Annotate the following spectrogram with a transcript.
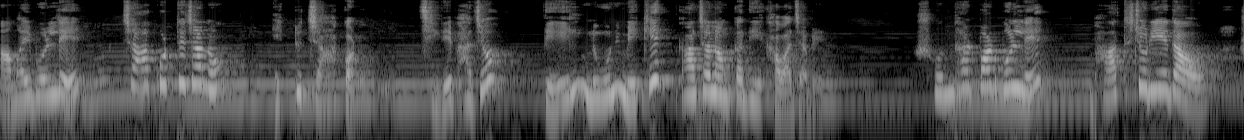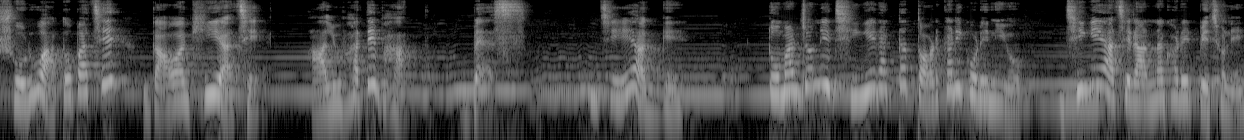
আমায় বললে, চা করতে জানো? একটু চা করো। চিড়ে ভাজো, তেল, নুন মেখে কাঁচা লঙ্কা দিয়ে খাওয়া যাবে। সন্ধ্যার পর বললে, ভাত চড়িয়ে দাও, সরু আতপ আছে, গাওয়া ঘি আছে, আলু ভাতে ভাত, ব্যাস। যে আজ্ঞে। তোমার জন্য ঝিঙের একটা তরকারি করে নিও। ঝিঙে আছে রান্নাঘরের পেছনে।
